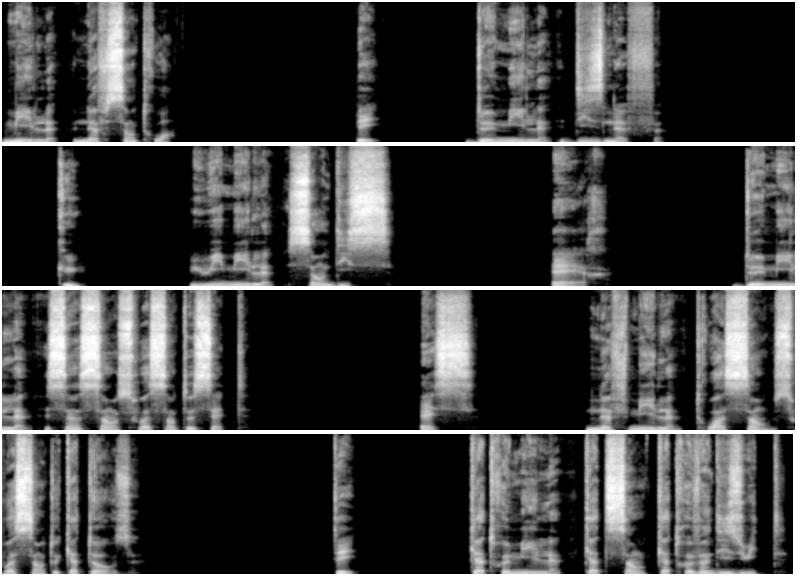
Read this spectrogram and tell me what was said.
mille neuf cent trois P deux mille dix-neuf Q huit mille cent dix R deux mille cinq cent soixante-sept S neuf mille trois cent soixante-quatorze T quatre mille quatre cent quatre-vingt-dix-huit.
